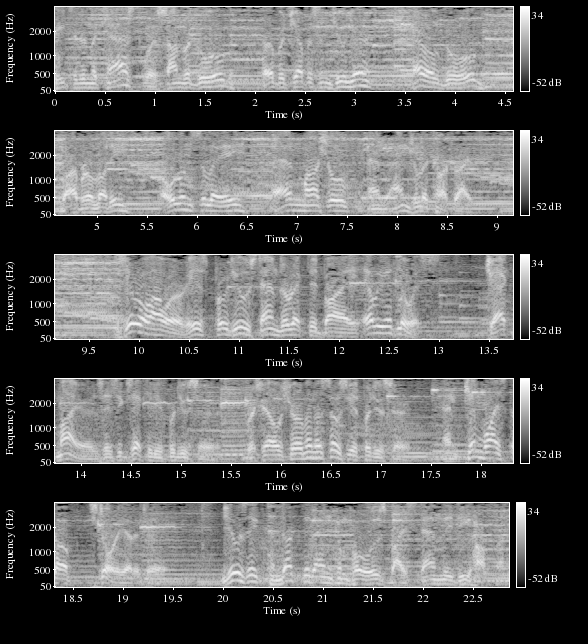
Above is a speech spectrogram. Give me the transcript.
Featured in the cast were Sandra Gould, Herbert Jefferson Jr., Harold Gould, Barbara Luddy, Olan Soule, Ann Marshall, and Angela Cartwright. Zero Hour is produced and directed by Elliott Lewis. Jack Myers is executive producer. Rochelle Sherman, associate producer. And Kim Weiskopf, story editor. Music conducted and composed by Stanley D. Hoffman.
